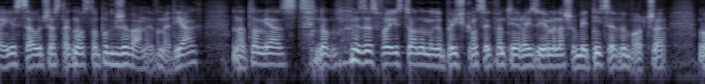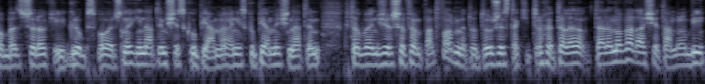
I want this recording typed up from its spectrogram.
jest cały czas tak mocno podgrzewany w mediach. Natomiast no, ze swojej strony, mogę powiedzieć, konsekwentnie realizujemy nasze obietnice wyborcze wobec szerokich grup społecznych i na tym się skupiamy, a nie skupiamy się na tym, kto będzie szefem Platformy. To, to już jest taki trochę tele, telenowela się tam robi.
